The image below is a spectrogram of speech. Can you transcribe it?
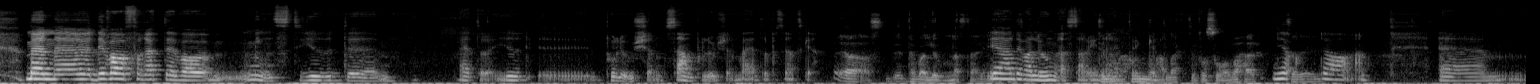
Men eh, det var för att det var minst ljud... Eh, vad heter det? Ljud eh, pollution. Sound pollution. Vad heter det på svenska? Ja, alltså, det, det var lugnast här inne. Ja, det var lugnast Till inne och med hunden har lagt sig för att sova här. Ja, Så det, det har han. Ehm,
